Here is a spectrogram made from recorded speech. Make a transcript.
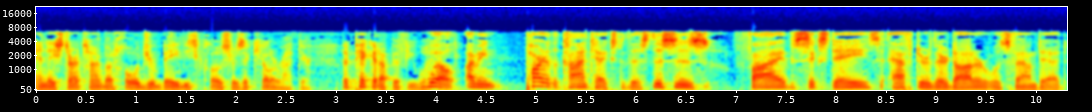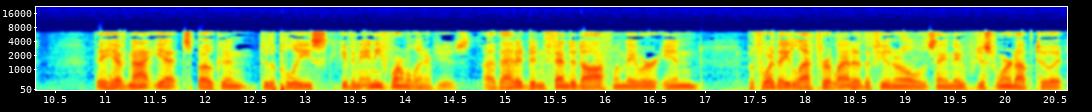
And they start talking about hold your babies closer. There's a killer out there. But pick it up if you will. Well, I mean, part of the context of this, this is five, six days after their daughter was found dead. They have not yet spoken to the police, given any formal interviews. Uh, that had been fended off when they were in before they left for Atlanta the funeral, saying they just weren't up to it.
